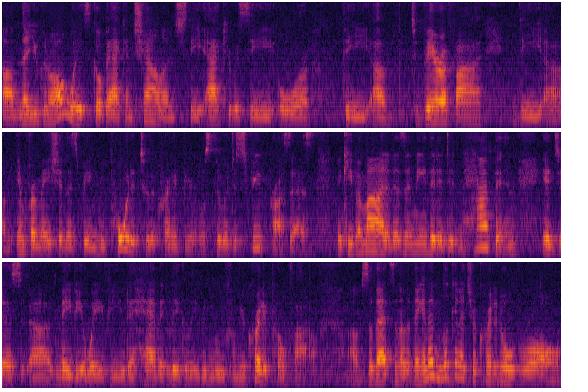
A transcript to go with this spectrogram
Um, now you can always go back and challenge the accuracy or the uh, to verify the um, information that's being reported to the credit bureaus through a dispute process. And keep in mind, it doesn't mean that it didn't happen. It just uh, may be a way for you to have it legally removed from your credit profile. Um, so that's another thing. And then looking at your credit overall,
